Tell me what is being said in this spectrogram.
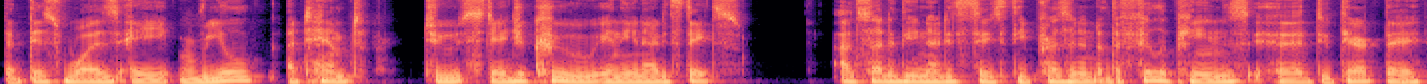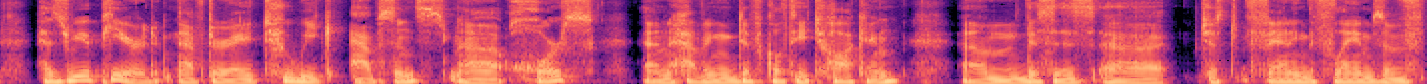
that this was a real attempt to stage a coup in the United States. Outside of the United States, the president of the Philippines, uh, Duterte, has reappeared after a two week absence, uh, hoarse and having difficulty talking. Um, this is uh, just fanning the flames of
